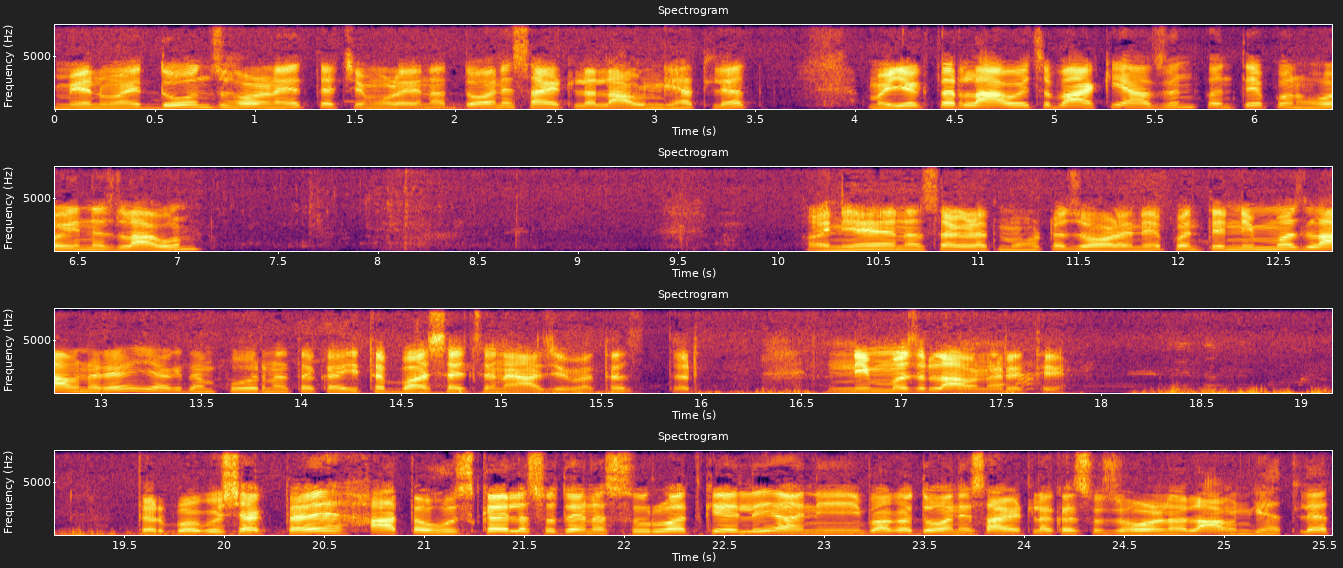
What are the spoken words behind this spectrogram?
मेन म्हणजे दोन झोळण आहेत त्याच्यामुळे ना दोन्ही साईडला लावून घेतल्यात. मग एक तर लावायचं बाकी अजून पण ते पण होईनच लावून. आणि हे ना सगळ्यात मोठं झोळण आहे पण ते निम्मच लावणार आहे. एकदम पूर्ण तर काही इथं बसायचं नाही अजिबातच तर निम्मच लावणार आहे ते. तर बघू शकताय आता हुसकायला सुद्धा ना सुरुवात केली आणि बघा दोन्ही साईडला कसं झोळणं लावून घेतल्यात.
